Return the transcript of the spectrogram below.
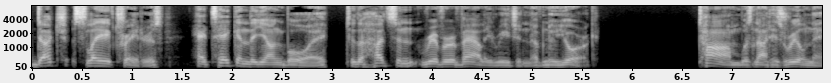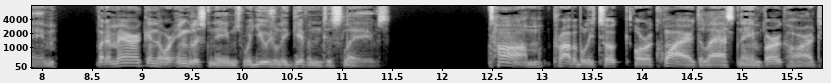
Dutch slave traders had taken the young boy to the Hudson River Valley region of New York. Tom was not his real name, but American or English names were usually given to slaves. Tom probably took or acquired the last name Burghardt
